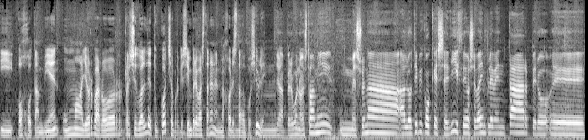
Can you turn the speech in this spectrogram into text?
y, ojo, también un mayor valor residual de tu coche porque siempre va a estar en el mejor estado posible. Mm, Ya, pero bueno, esto a mí me suena a lo típico que se dice o se va a implementar, pero eh,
